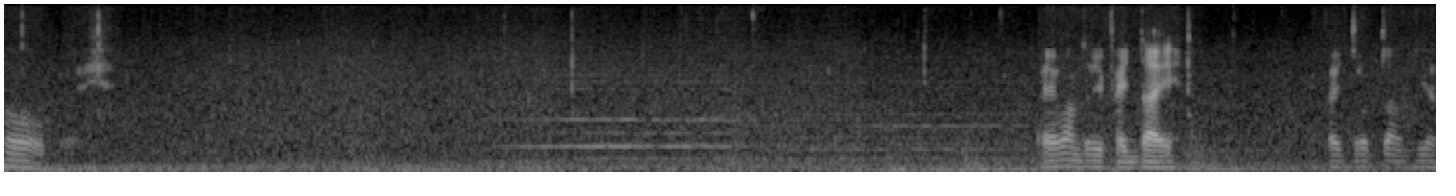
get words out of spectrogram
Oh boy. I wonder if I die. If I drop down here.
